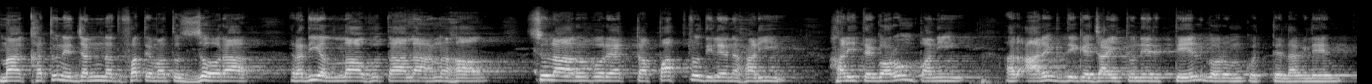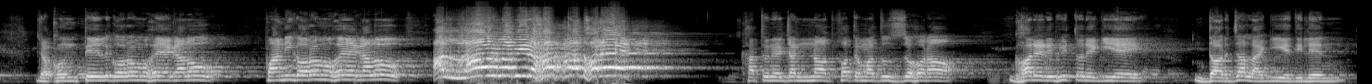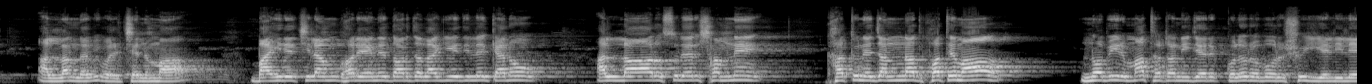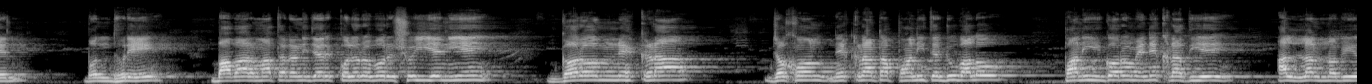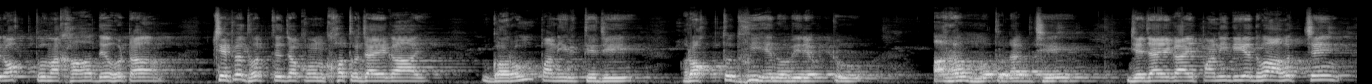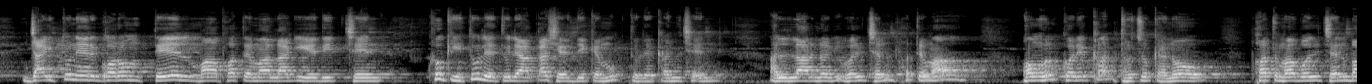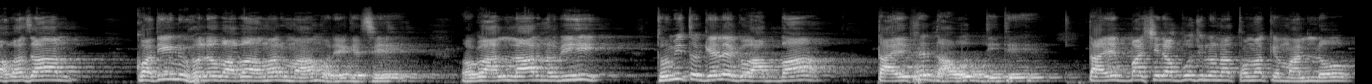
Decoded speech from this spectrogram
মা খাতুনে জান্নাত ফাতেমা তো জোহরা রাদি আল্লাহ তালা আনহা। চুলার উপরে একটা পাত্র দিলেন হাঁড়ি। হাঁড়িতে গরম পানি আর আরেক দিকে জাইতুনের তেল গরম করতে লাগলেন। যখন তেল গরম হয়ে গেল, পানি গরম হয়ে গেল, আল্লাহর নবীর হাতটা ধরে খাতুনে জান্নাত ফতেমাতুজ্জোহরা ঘরের ভিতরে গিয়ে দরজা লাগিয়ে দিলেন। আল্লাহ নবী বলছেন, মা, বাইরে ছিলাম, ঘরে এনে দরজা লাগিয়ে দিলে কেন? আল্লাহ রসুলের সামনে খাতুনে জান্নাত ফতেমা নবীর মাথাটা নিজের কোলের ওপর শুইয়ে নিলেন। বন্ধুরে, বাবার মাথাটা নিজের কোলের ওপর শুইয়ে নিয়ে গরম নেকড়া, যখন নেকড়াটা পানিতে ডুবালো, পানি গরমে নেকড়া দিয়ে আল্লাহ নবী রক্ত মাখা দেহটা চেপে ধরতে যখন ক্ষত জায়গায় গরম পানির তেজে রক্ত ধুইয়ে নবীর একটু আরাম মতো লাগছে। যে জায়গায় পানি দিয়ে ধোয়া হচ্ছে জাইতুনের গরম তেল মা ফতেমা লাগিয়ে দিচ্ছেন। খুকি তুলে তুলে আকাশের দিকে মুখ তুলে কাঁদছেন। আল্লাহর নবী বলছেন, ফতেমা, অমন করে কাঁদছ কেন? ফতেমা বলছেন, বাবা যান কদিন হলো বাবা আমার মা মরে গেছে। ওগো আল্লাহর নবী, তুমি তো গেলে গো আব্বা তায়েফে দাওয়াত দিতে। তায়েববাসীরা বুঝলো না তোমাকে মারলো।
